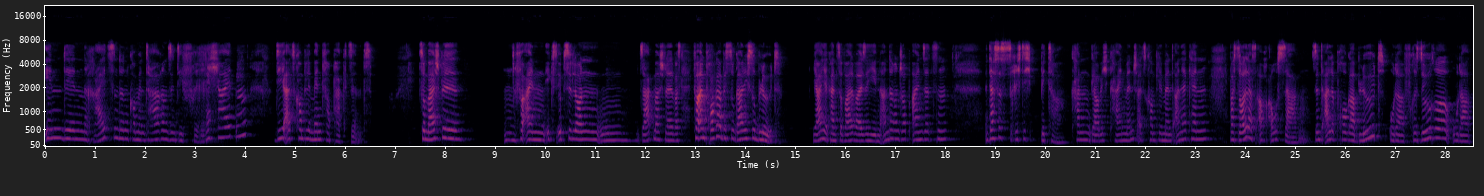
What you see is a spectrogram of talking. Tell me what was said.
in den reizenden Kommentaren sind die Frechheiten, die als Kompliment verpackt sind. Zum Beispiel hm, für einen XY, hm, sag mal schnell was, für einen Progger bist du gar nicht so blöd. Ja, hier kannst du wahlweise jeden anderen Job einsetzen. Das ist richtig bitter. Kann, glaube ich, kein Mensch als Kompliment anerkennen. Was soll das auch aussagen? Sind alle Progger blöd oder Friseure oder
